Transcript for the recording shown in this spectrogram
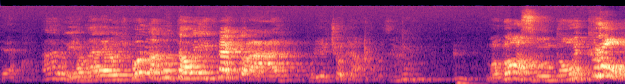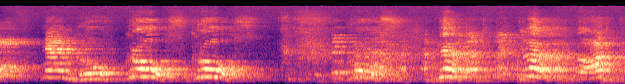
De árulja már el, hogy honnan tudta, hogy itt megtalál. Ugye csodálkozik? Maga azt mondta, hogy gróf! Nem gróf, grósz, grósz. Grósz. Nem, nem, nem.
